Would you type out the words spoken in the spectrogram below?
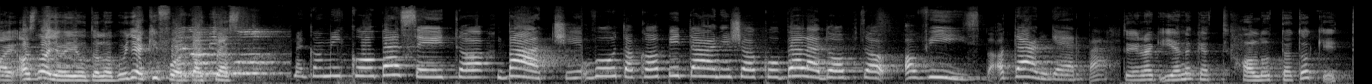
Aj, az nagyon jó dolog, ugye? Kiforgatja azt. Meg amikor beszélt a bácsi, volt a kapitány, és akkor beledobta a vízbe, a tengerbe. Tényleg ilyeneket hallottatok itt?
